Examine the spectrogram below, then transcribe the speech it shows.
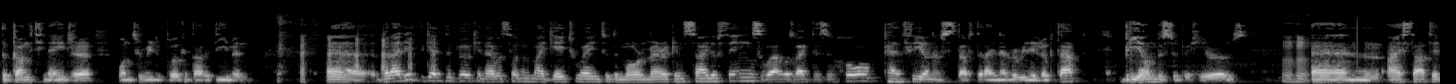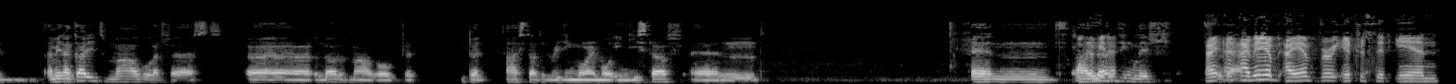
the punk teenager, want to read a book about a demon. uh, but I did get the book and that was sort of my gateway into the more American side of things where I was like, there's a whole pantheon of stuff that I never really looked at beyond the superheroes. Mm-hmm. And I started, I mean, I got into Marvel at first uh, a lot of Marvel, but but I started reading more and more indie stuff, and and well, I, I mean, learned I, English. I, I, am I am very interested in.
